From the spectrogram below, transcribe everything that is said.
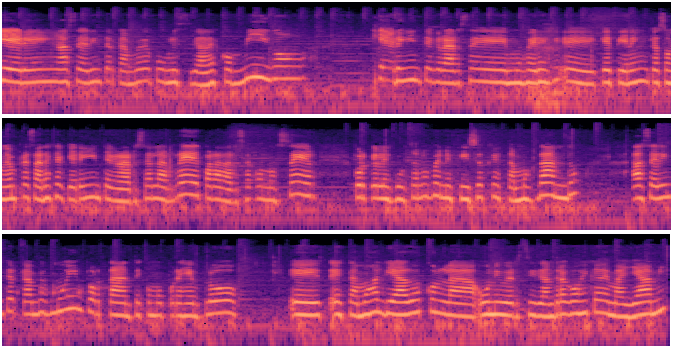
quieren hacer intercambio de publicidades conmigo, quieren integrarse mujeres eh, que tienen que son empresarias que quieren integrarse a la red para darse a conocer porque les gustan los beneficios que estamos dando hacer intercambios muy importantes como por ejemplo eh, estamos aliados con la Universidad Andragógica de Miami.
